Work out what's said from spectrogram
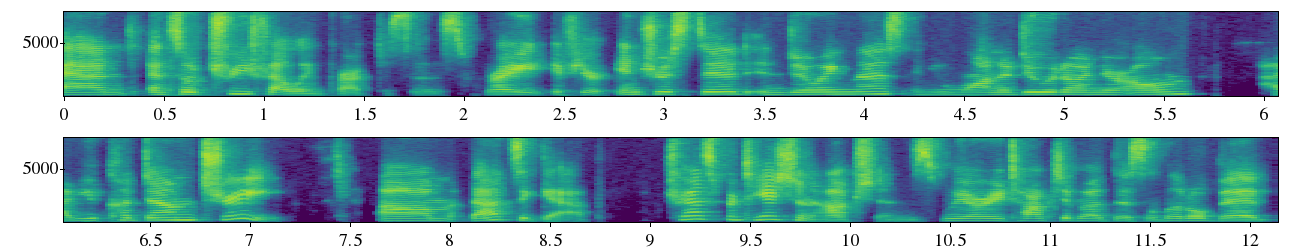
and, and so tree felling practices, right? If you're interested in doing this and you want to do it on your own, how do you cut down a tree? Um, that's a gap. Transportation options. We already talked about this a little bit.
